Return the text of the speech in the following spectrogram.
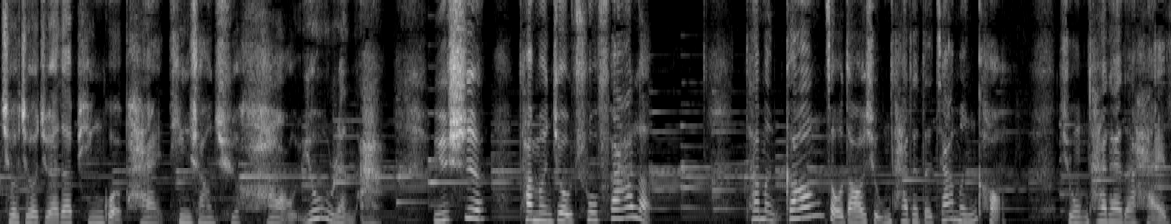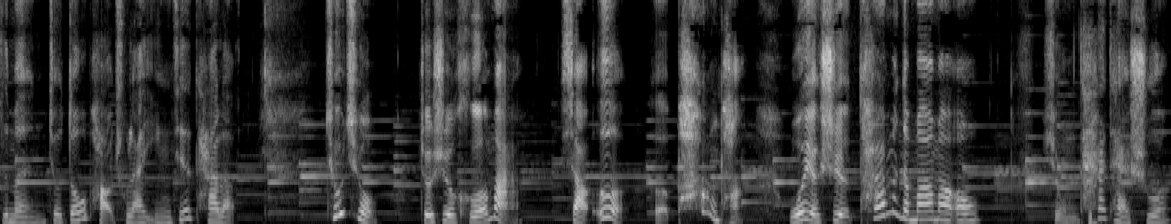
球球觉得苹果派听上去好诱人啊，于是他们就出发了。他们刚走到熊太太的家门口，熊太太的孩子们就都跑出来迎接他了。球球，这是河马、小鳄和胖胖，我也是他们的妈妈哦。熊太太说。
